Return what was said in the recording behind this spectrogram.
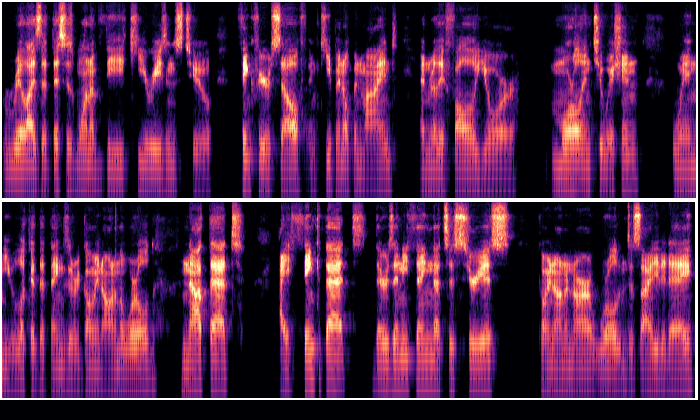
realize that this is one of the key reasons to think for yourself and keep an open mind and really follow your moral intuition when you look at the things that are going on in the world. Not that I think that there's anything that's as serious going on in our world and society today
